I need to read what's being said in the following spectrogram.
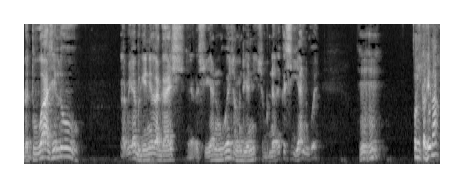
Udah tua sih lu. Tapi ya beginilah guys. Ya kesian gue sama dia nih. Sebenarnya kesian gue. Hmm. pun terhina.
